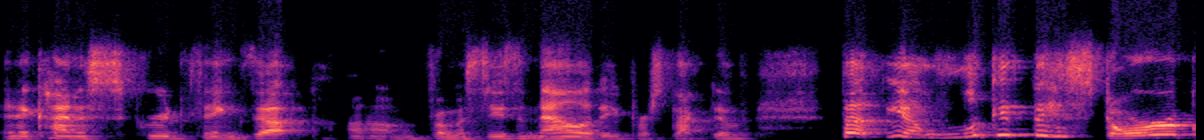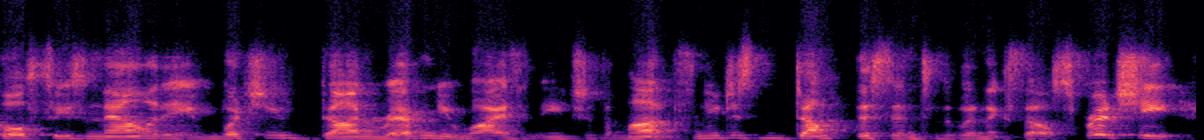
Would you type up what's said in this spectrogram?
and it kind of screwed things up um, from a seasonality perspective. But you know, look at the historical seasonality, what you've done revenue-wise in each of the months, and you just dump this into the an Excel spreadsheet,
